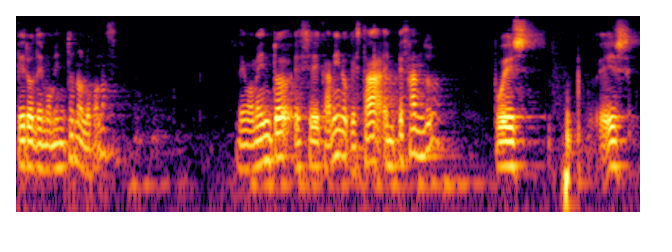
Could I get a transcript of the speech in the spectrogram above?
pero de momento no lo conocen. De momento ese camino que está empezando, pues es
